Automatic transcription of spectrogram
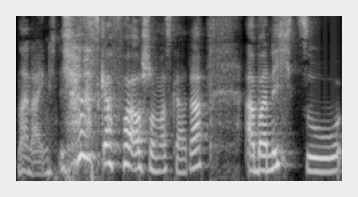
Nein, eigentlich nicht. es gab vorher auch schon Mascara, aber nicht so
